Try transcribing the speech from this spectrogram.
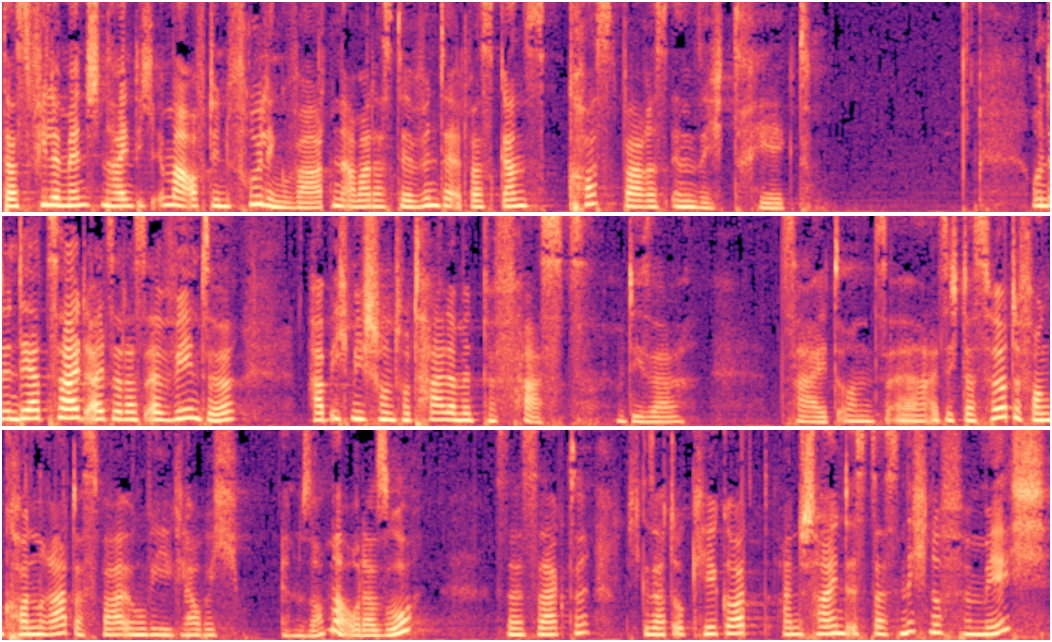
dass viele Menschen eigentlich immer auf den Frühling warten, aber dass der Winter etwas ganz Kostbares in sich trägt. Und in der Zeit, als er das erwähnte, habe ich mich schon total damit befasst, mit dieser Zeit. Und äh, als ich das hörte von Konrad, das war irgendwie, glaube ich, im Sommer oder so, das sagte, habe ich gesagt, okay Gott, anscheinend ist das nicht nur für mich,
